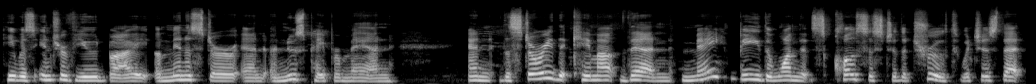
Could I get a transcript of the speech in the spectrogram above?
he was interviewed by a minister and a newspaper man. And the story that came out then may be the one that's closest to the truth, which is that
